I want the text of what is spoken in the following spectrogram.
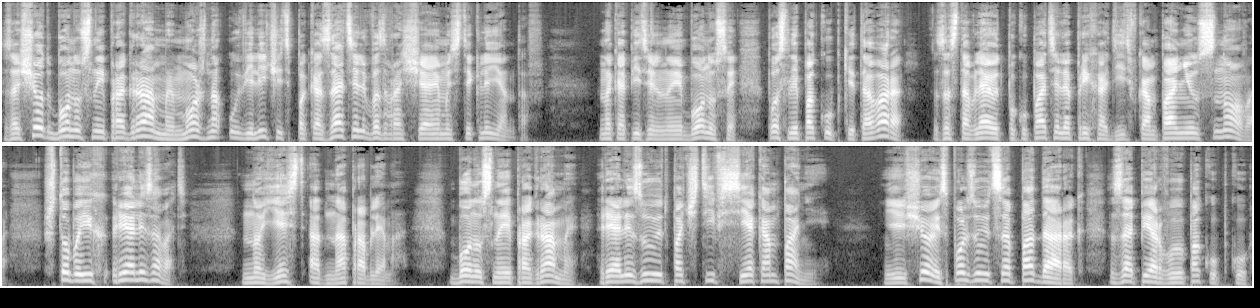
За счет бонусной программы можно увеличить показатель возвращаемости клиентов. Накопительные бонусы после покупки товара заставляют покупателя приходить в компанию снова, чтобы их реализовать. Но есть одна проблема. Бонусные программы реализуют почти все компании. Еще используется подарок за первую покупку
